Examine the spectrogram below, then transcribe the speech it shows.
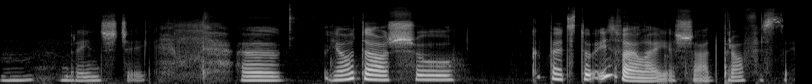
mm, brīnišķīgi. Uh, jautāšu, kāpēc tu izvēlējies šādu profesiju?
